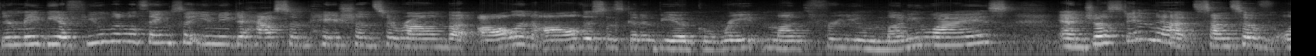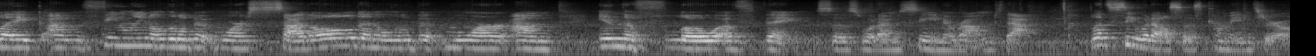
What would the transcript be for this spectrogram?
There may be a few little things that you need to have some patience around, but all in all, this is going to be a great month for you money-wise. And just in that sense of like um, feeling a little bit more settled and a little bit more um, in the flow of things is what I'm seeing around that. Let's see what else is coming through.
